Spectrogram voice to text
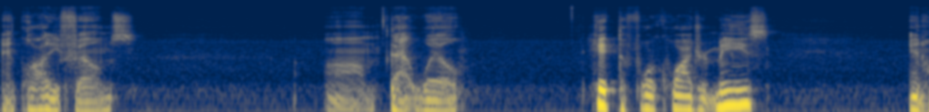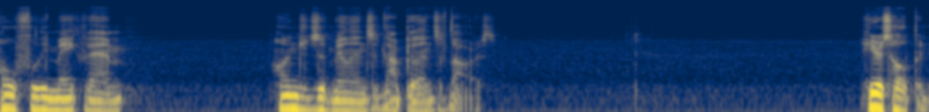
and quality films um, that will hit the four quadrant maze and hopefully make them hundreds of millions, if not billions of dollars. Here's hoping.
